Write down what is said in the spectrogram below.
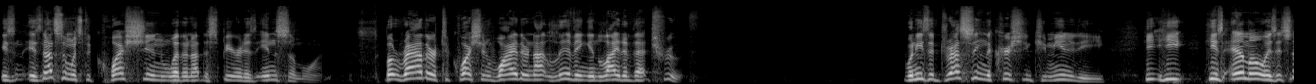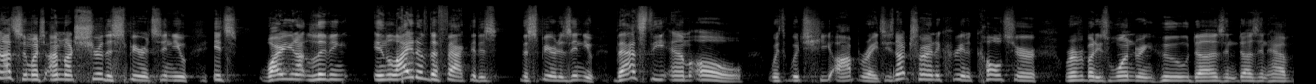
is, is not so much to question whether or not the Spirit is in someone, but rather to question why they're not living in light of that truth. When he's addressing the Christian community, he, he, his MO is it's not so much, I'm not sure the Spirit's in you, it's why are you not living in light of the fact that his, the Spirit is in you. That's the MO with which he operates. He's not trying to create a culture where everybody's wondering who does and doesn't have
